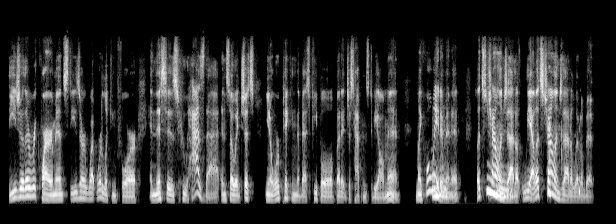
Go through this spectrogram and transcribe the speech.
these are the requirements. These are what we're looking for. And this is who has that. And so it's just, you know, we're picking the best people, but it just happens to be all men. I'm like, well, wait mm-hmm. a minute. Let's challenge mm-hmm. that. Yeah, let's challenge that a little bit.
